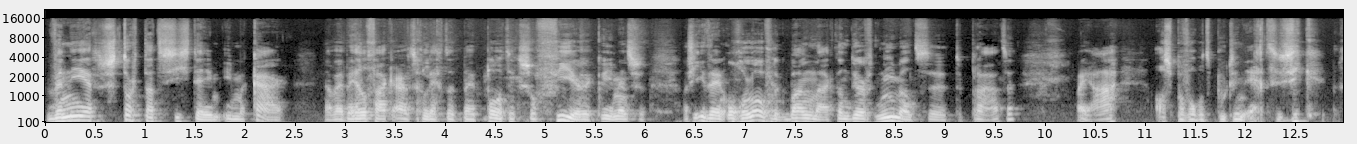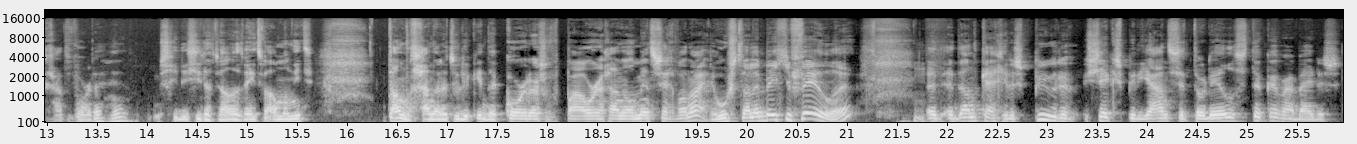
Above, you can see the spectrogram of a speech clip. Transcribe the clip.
wanneer stort dat systeem in elkaar? Nou, we hebben heel vaak uitgelegd dat bij Politics of Fear kun je mensen, als je iedereen ongelooflijk bang maakt, dan durft niemand uh, te praten. Maar ja, als bijvoorbeeld Poetin echt ziek gaat worden, hè, misschien is hij dat wel, dat weten we allemaal niet. Dan gaan er natuurlijk in de corridors of power gaan wel mensen zeggen van, nou, hij hoest wel een beetje veel. Hè? En, en, dan krijg je dus pure Shakespeareaanse toneelstukken, waarbij dus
